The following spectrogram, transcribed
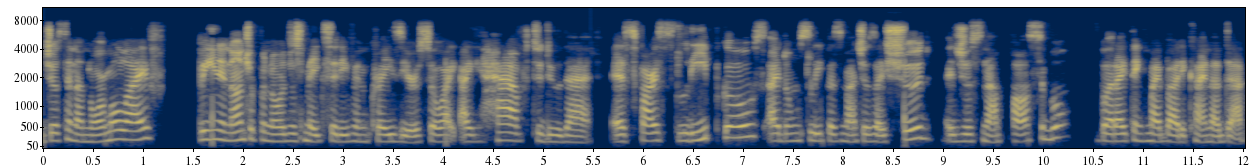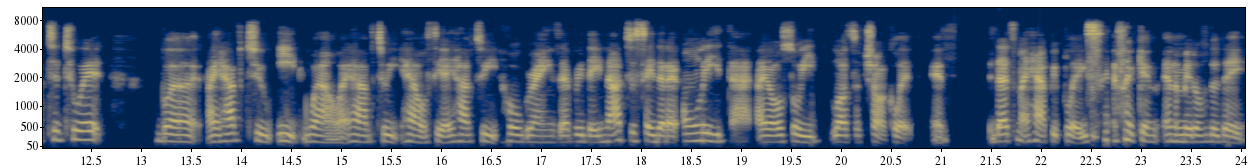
just in a normal life. Being an entrepreneur just makes it even crazier. So I, I have to do that. As far as sleep goes, I don't sleep as much as I should. It's just not possible. But I think my body kind of adapted to it but I have to eat well. I have to eat healthy. I have to eat whole grains every day. Not to say that I only eat that. I also eat lots of chocolate. And that's my happy place, like in, in the middle of the day.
